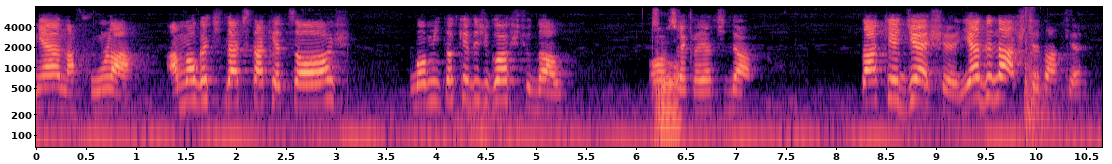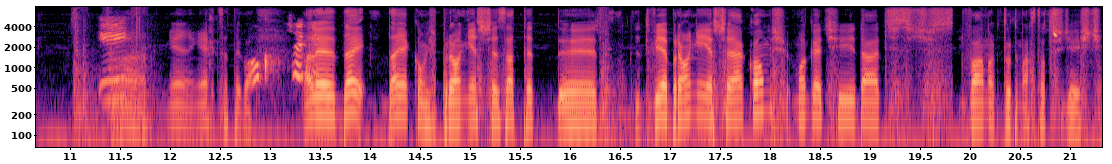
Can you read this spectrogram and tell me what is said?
Nie, na fula. A mogę ci dać takie coś? Bo mi to kiedyś gościu dał. O, Co? czekaj, ja ci dam. Takie 10, 11 takie. I... A, nie, nie chcę tego. Czekaj. Ale daj, daj jakąś broń jeszcze za te y, dwie bronie, jeszcze jakąś. Mogę ci dać dwa nocturna 130.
